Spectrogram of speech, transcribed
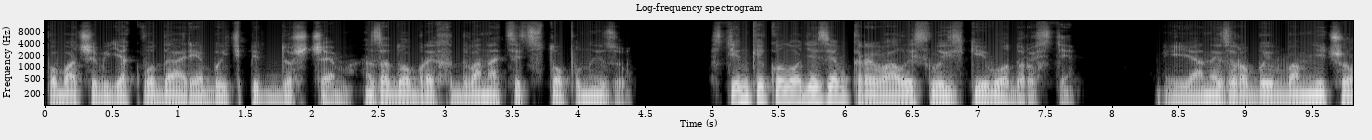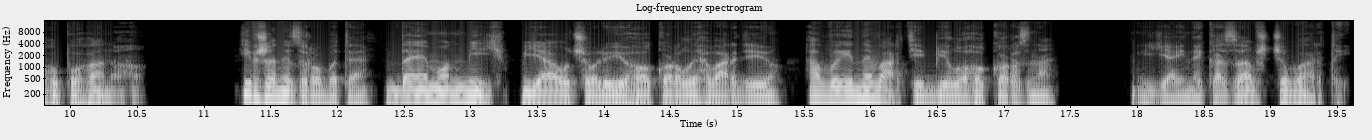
побачив, як вода рябить під дощем за добрих дванадцять стоп унизу. Стінки колодязя вкривали слизькі водорості. Я не зробив вам нічого поганого. І вже не зробите. Даемон мій, я очолю його корлигвардію, а ви не варті білого корзна. Я й не казав, що вартий.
